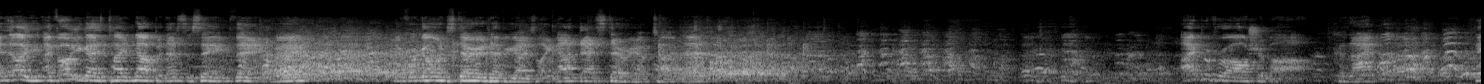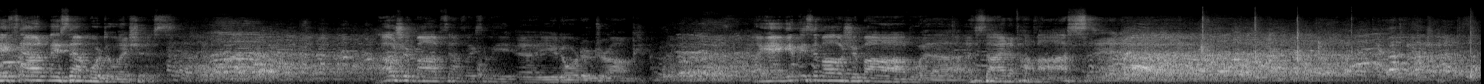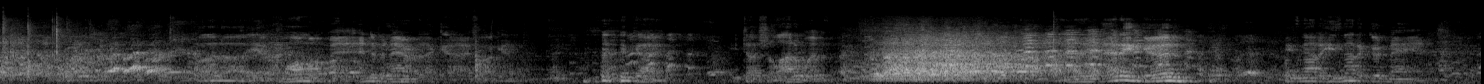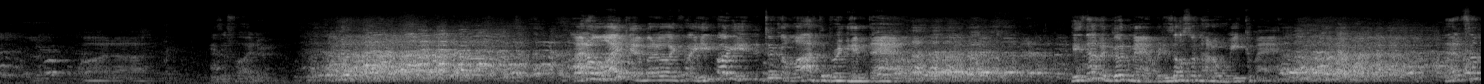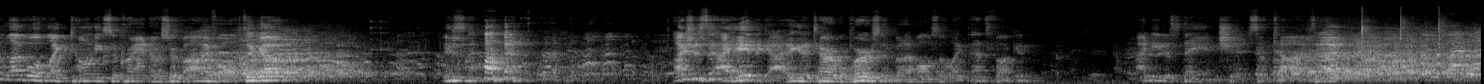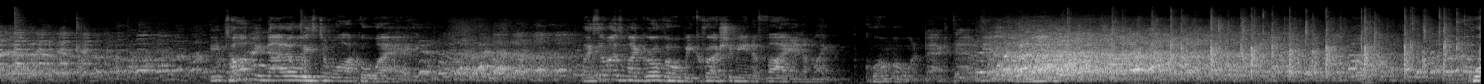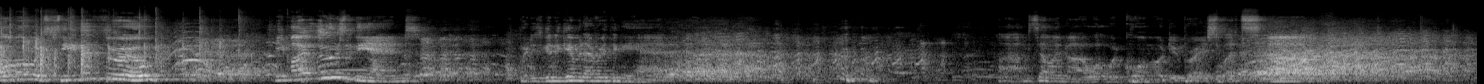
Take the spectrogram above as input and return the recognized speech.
I know you, I thought you guys tighten up, but that's the same thing, right? If we're going stereotype, you guys like not that stereotype. That- I prefer Al Shabaab because I they sound they sound more delicious. Al Shabaab sounds like something uh, you'd order drunk. Like, hey, give me some Al Shabaab with a, a side of Hamas. And, uh, but uh, yeah, Cuomo, man, end of an era. That guy, fucking, that guy, he touched a lot of women. That ain't, good. He's not a, he's not a good man. But uh, he's a fighter. I don't like him, but I'm like, he fucking, it took a lot to bring him down. He's not a good man, but he's also not a weak man. That's some level of like Tony Soprano survival to go. It's not. I should say I hate the guy. I think he's a terrible person, but I'm also like, that's fucking. I need to stay in shit sometimes. I- he taught me not always to walk away. Like sometimes my girlfriend will be crushing me in a fight, and I'm like, Cuomo went back down here. Cuomo would see them through. He might lose in the end, he's gonna give it everything he had. I'm selling uh, what would Cuomo do bracelets. Uh,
